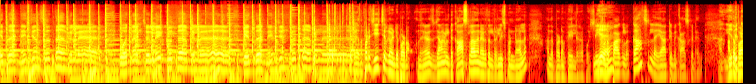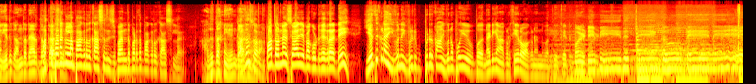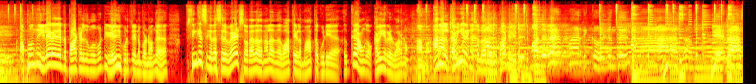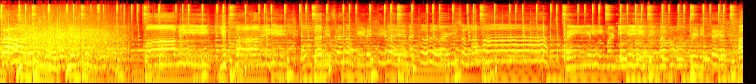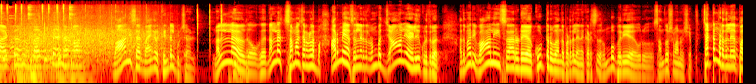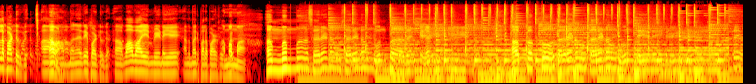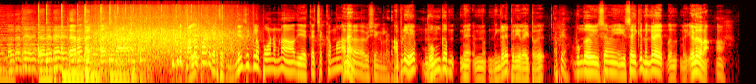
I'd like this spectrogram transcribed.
எந்த நெஞ்சும் சுத்தமில்ல. ஒன்ன சொல்லி குத்தமில்ல. எந்த நெஞ்சும் குத்தமில்ல அந்த படம் ஜெயிச்சிருக்க வேண்டிய படம். அந்த நேரத்தில் ஜனங்கள்ட்ட காசு இல்லாத நேரத்தில் ரிலீஸ் பண்ணனால அந்த படம் ஃபெயிலியராக போச்சு. நீ கூட பார்க்கல. காசு இல்லை யார்ட்டையுமே காசு கிடையாது. எதுக்கு? எதுக்கு? அந்த நேரத்தில் மற்ற படங்கள்லாம் பார்க்கறது காசு இருந்துச்சுப்பா. இந்த படத்தை பார்க்கறது காசு இல்லை. அதுதான் எங்க அதான் சொல்கிறேன் பார்த்த உடனே சிவாஜி பார்க்க விட்டு கேட்குறாரு டேய் எதுக்குடா இவனை இப்படி இப்படி இருக்கான் இவனை போய் இப்போ நடிகன் ஆக்கணும் ஹீரோ ஆக்கணும்னு வந்து கேட்டு மடி மீது தேங்கும் தேனே. அப்போ வந்து இளையராஜா பாட்டு எழுதும்போது மட்டும் எழுதி கொடுத்துட்டு என்ன பண்ணுவாங்க? சிங்கர்ஸுக்கு ஏதாவது சில வேர்ட்ஸ் வராது அதனால அந்த வார்த்தைகளை மாற்றக்கூடியதுக்கு அவங்க கவிஞர்கள் வரணும். ஆமா. ஆனால் கவிஞர் என்ன சொல்லுவார்? இந்த பாட்டு எழுதி கொடுத்துட்டு, மதுரை தரிசனம் கிடைத்திட எனக்கு ஒரு வழி சொல்லமா கையில் மணியை தினமும் பிடித்தே ஆட்டம் பக்தனமா வாலி சார் பயங்கர கிண்டல் பிடிச்சாள் நல்ல நல்ல சமாச்சாரங்கள்லாம் அருமையாக சில நேரத்தில் ரொம்ப ஜாலியாக எழுதி கொடுத்துருவார். அது மாதிரி வாலி சாருடைய கூட்டுறவு அந்த படத்தில் எனக்கு கிடைச்சது ரொம்ப பெரிய ஒரு சந்தோஷமான விஷயம். சட்டம் படத்தில் பல பாட்டு இருக்கு. நிறைய பாட்டு இருக்கு. வா வா என் வீணையே அந்த மாதிரி பல பாடல்கள் இருக்கு. அம்மம்மா சரணம் சரணம் உன் பாதங்கள். அப்பப்போ தரணும் தரணும் உன் தேவைகள். இப்படி பல பாட்டு கிடைச்சிருக்கணும் மியூசிக்ல போனோம்னா அது எக்கச்சக்கமான விஷயங்கள் அப்படியே உங்க மெ- ம், நீங்களே பெரிய ரைட்டரு அப்படியா? உங்க இசை இசைக்கு நீங்களே எழுதலாம்.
